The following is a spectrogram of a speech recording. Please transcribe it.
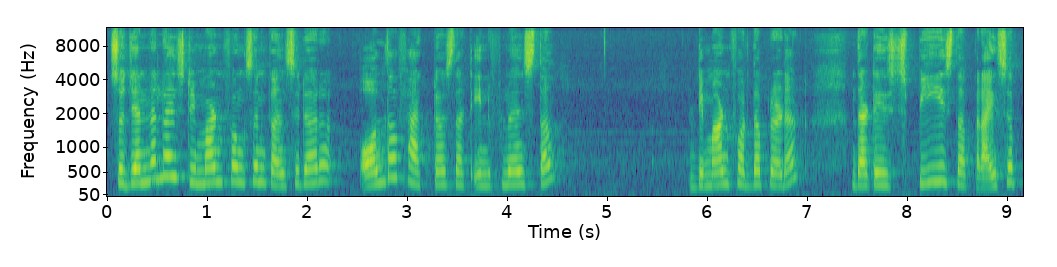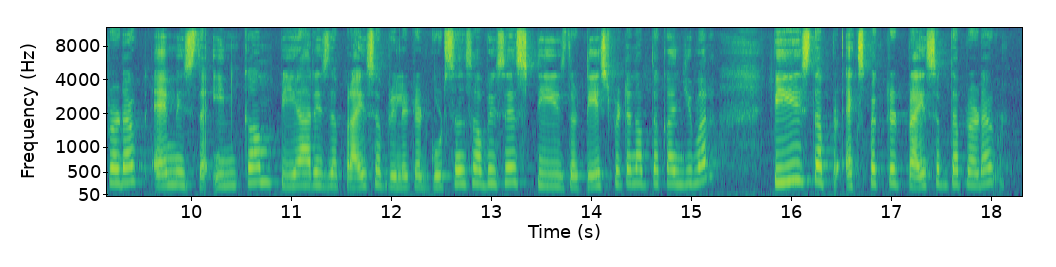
So, generalized demand function consider all the factors that influence the demand for the product that is P is the price of product, M is the income, PR is the price of related goods and services, T is the taste pattern of the consumer, P is the expected price of the product,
